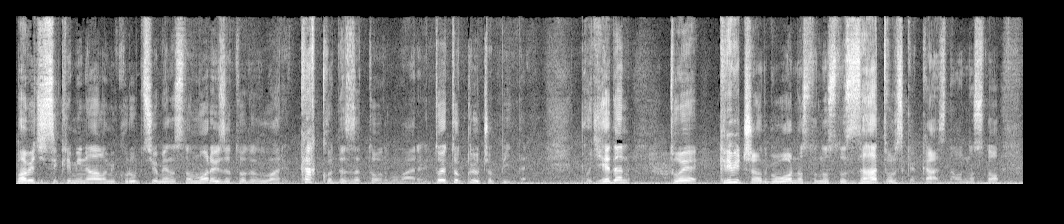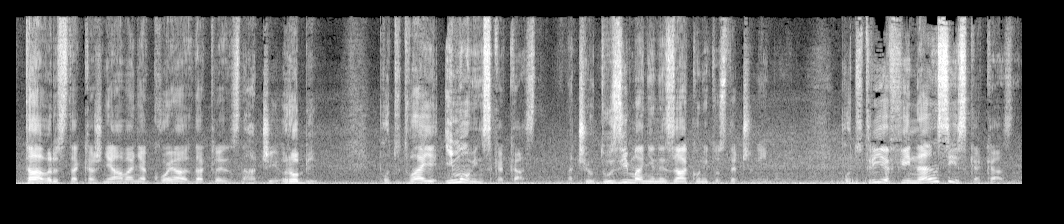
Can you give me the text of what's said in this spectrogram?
baveći se kriminalom i korupcijom, jednostavno moraju za to da odgovaraju. Kako da za to odgovaraju? To je to ključno pitanje. Pod jedan, to je krivična odgovornost, odnosno zatvorska kazna, odnosno ta vrsta kažnjavanja koja, dakle, znači robiju. Pod dva je imovinska kazna, znači oduzimanje nezakonito stečene imovine. Pod tri je finansijska kazna,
